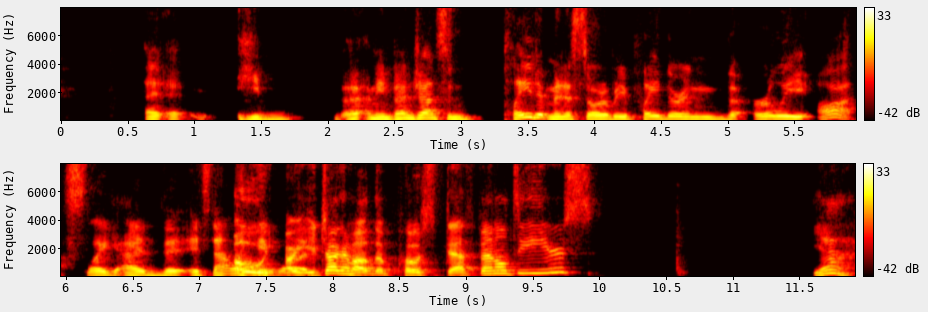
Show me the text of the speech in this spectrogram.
I, he, I mean, Ben Johnson played at Minnesota, but he played there in the early aughts. Like, I, the, it's not like. Oh, are you talking about the post death penalty years? Yeah.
